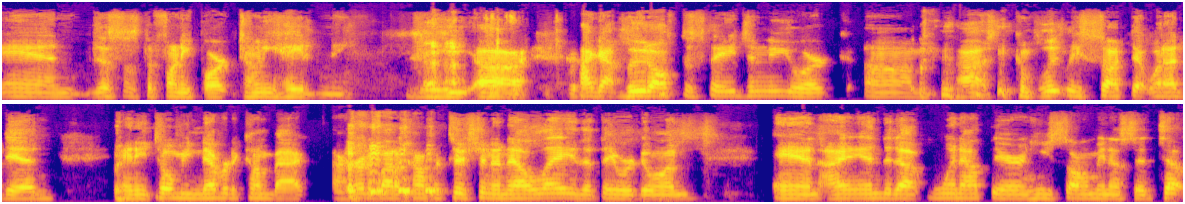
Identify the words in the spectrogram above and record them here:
and this is the funny part. Tony hated me. He, uh, I got booed off the stage in New York. Um, I completely sucked at what I did, and he told me never to come back. I heard about a competition in LA that they were doing, and I ended up went out there, and he saw me, and I said, tell,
